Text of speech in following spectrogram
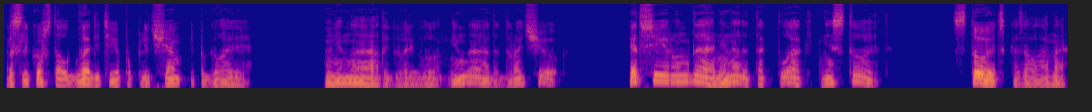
Росляков стал гладить ее по плечам и по голове. «Ну не надо», — говорил он, — «не надо, дурачок. Это все ерунда, не надо так плакать, не стоит». «Стоит», — сказала она.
